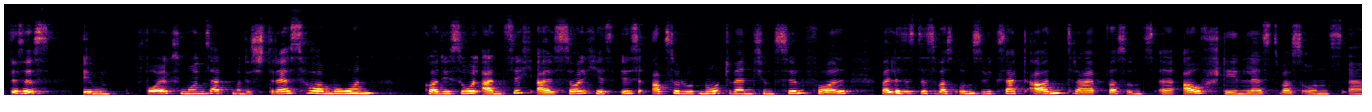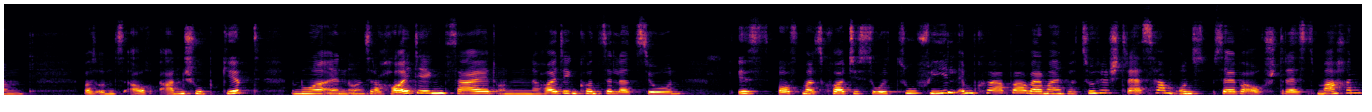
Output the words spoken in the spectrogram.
Das ist im Volksmund sagt man das Stresshormon. Cortisol an sich als solches ist absolut notwendig und sinnvoll, weil das ist das, was uns, wie gesagt, antreibt, was uns äh, aufstehen lässt, was uns, ähm, was uns auch Anschub gibt. Nur in unserer heutigen Zeit und in der heutigen Konstellation ist oftmals Cortisol zu viel im Körper, weil wir einfach zu viel Stress haben, uns selber auch Stress machen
